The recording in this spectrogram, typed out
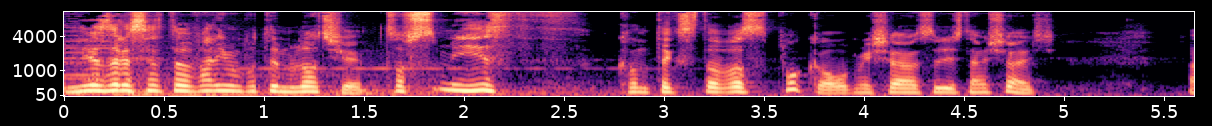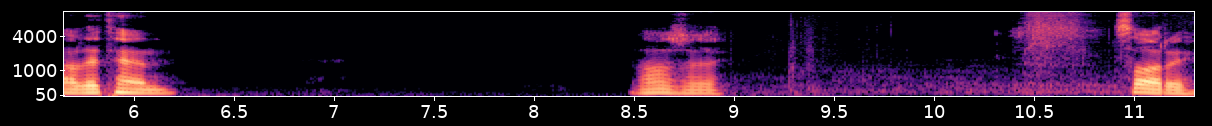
Nie zresetowali mi po tym locie. Co w sumie jest kontekstowo spoko, bo musiałem sobie gdzieś tam siąść. Ale ten... Boże. Sorry.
